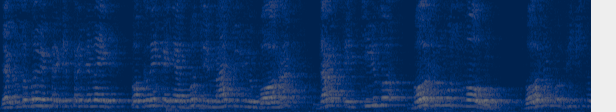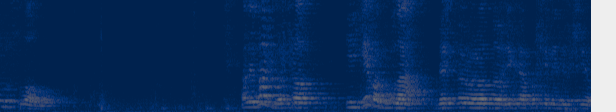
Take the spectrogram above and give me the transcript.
як особливий при- привілей покликання бути матір'ю Бога, дати тіло Божому Слову, Божому вічному Слову. Але зважмо, що і Єва була без первородного гріха, поки не зрішила.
